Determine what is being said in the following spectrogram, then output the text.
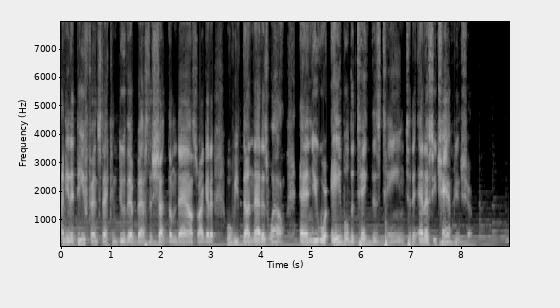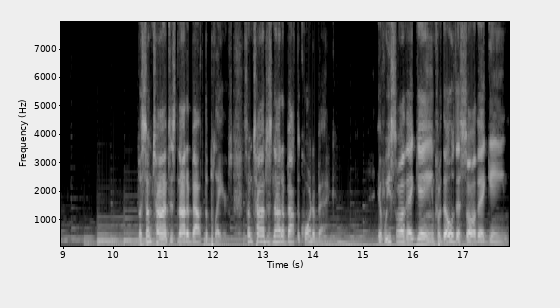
I need a defense that can do their best to shut them down. So I get it. Well, we've done that as well. And you were able to take this team to the NFC Championship. But sometimes it's not about the players. Sometimes it's not about the quarterback. If we saw that game, for those that saw that game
